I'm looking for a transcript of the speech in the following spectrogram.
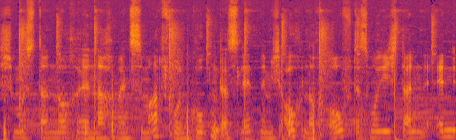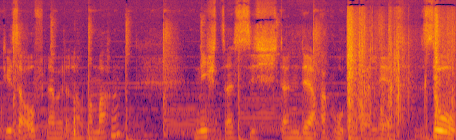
Ich muss dann noch äh, nach meinem Smartphone gucken. Das lädt nämlich auch noch auf. Das muss ich dann Ende dieser Aufnahme dann nochmal machen. Nicht, dass sich dann der Akku überlädt. So.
